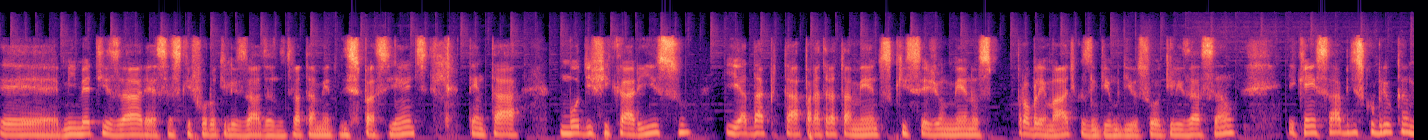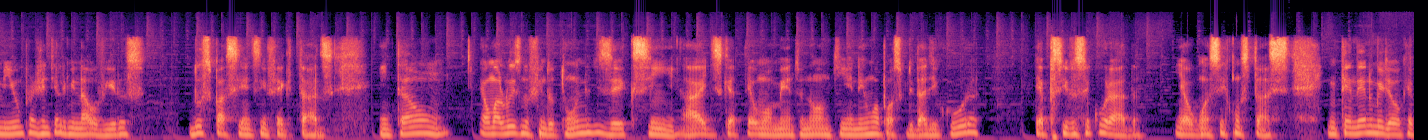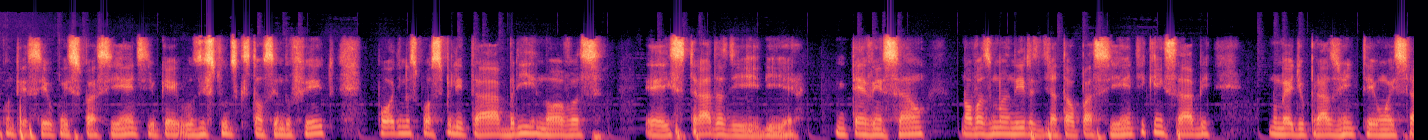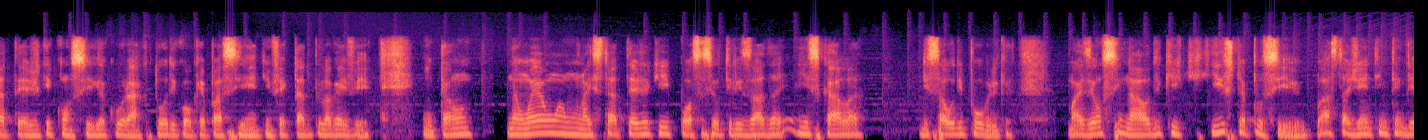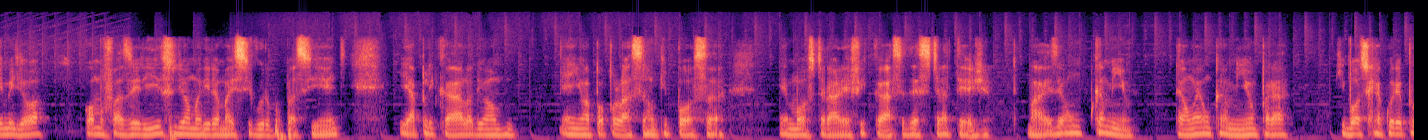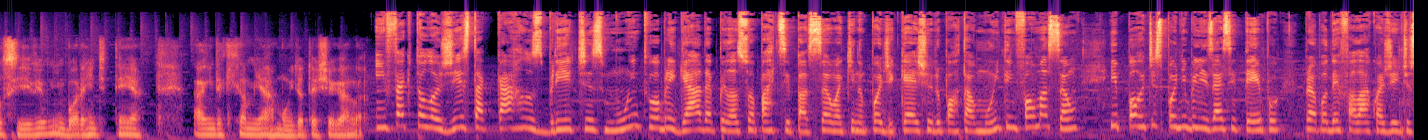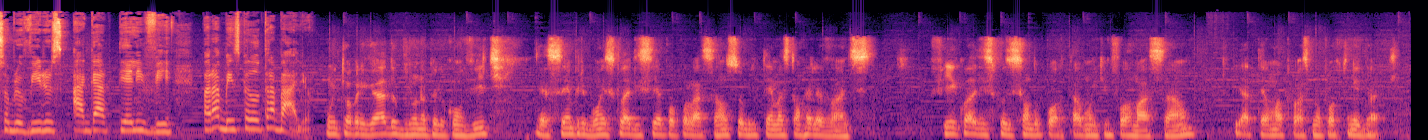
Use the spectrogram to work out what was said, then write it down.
é, mimetizar essas que foram utilizadas no tratamento desses pacientes, tentar modificar isso e adaptar para tratamentos que sejam menos problemáticos em termos de sua utilização e, quem sabe, descobrir o caminho para a gente eliminar o vírus dos pacientes infectados. Então, é uma luz no fim do túnel dizer que sim, a AIDS, que até o momento não tinha nenhuma possibilidade de cura, é possível ser curada em algumas circunstâncias. Entendendo melhor o que aconteceu com esses pacientes e o que os estudos que estão sendo feitos, pode nos possibilitar abrir novas é, estradas de, de intervenção, novas maneiras de tratar o paciente e, quem sabe, no médio prazo a gente ter uma estratégia que consiga curar todo e qualquer paciente infectado pelo HIV. Então, não é uma, uma estratégia que possa ser utilizada em escala de saúde pública, mas é um sinal de que, que isso é possível. Basta a gente entender melhor como fazer isso de uma maneira mais segura para o paciente e aplicá-la em uma população que possa é, mostrar a eficácia dessa estratégia. Mas é um caminho. Então, é um caminho para que mostra que a cura é possível, embora a gente tenha ainda que caminhar muito até chegar lá. Infectologista Carlos Brites, muito obrigada pela sua participação aqui no podcast do portal Muita Informação e por disponibilizar esse tempo para poder falar com a gente sobre o vírus HTLV. Parabéns pelo trabalho. Muito obrigado, Bruna, pelo convite. É sempre bom esclarecer a população sobre temas tão relevantes. Fico à disposição do portal Muita Informação e até uma próxima oportunidade.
